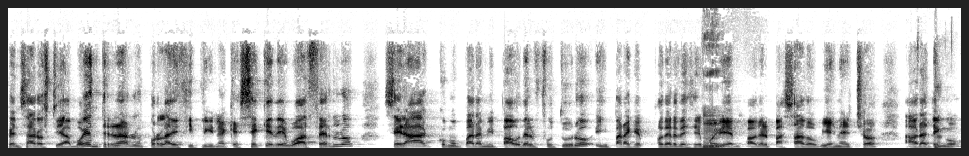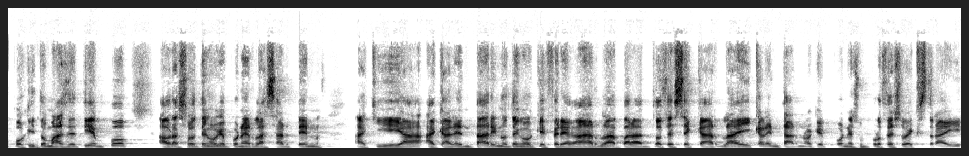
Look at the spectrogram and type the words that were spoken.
pensar, hostia, voy a entrenarlo por la disciplina, que sé que debo hacerlo, será como para mi Pau del futuro y para que poder decir, muy mm. bien, Pau del pasado, bien hecho, ahora tengo un poquito más de tiempo, ahora solo tengo que poner la sartén aquí a, calentar y no tengo que fregarla para entonces secarla y calentar, ¿no? Que pones un proceso extra ahí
